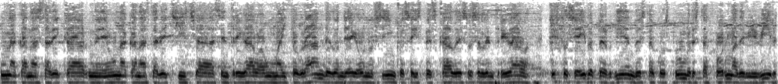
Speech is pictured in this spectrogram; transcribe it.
una canasta de carne, una canasta de chicha, se entregaba un maito grande donde hay unos cinco o seis pescados, eso se le entregaba. Esto se ha ido perdiendo esta costumbre, esta forma de vivir.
